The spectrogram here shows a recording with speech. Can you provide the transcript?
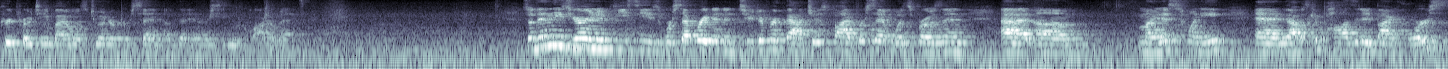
crude protein by almost 200% of the NRC requirement. So then these urine and feces were separated in two different batches. 5% was frozen at um, minus 20, and that was composited by horse,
